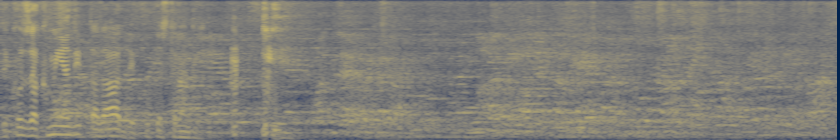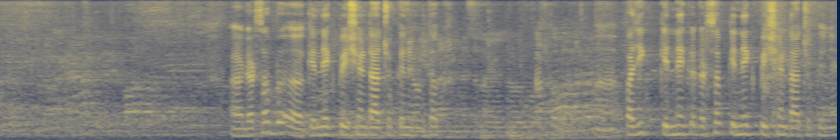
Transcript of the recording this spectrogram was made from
ਦੇਖੋ ਜ਼ਖਮੀਆਂ ਦੀ ਤਾਦਾਦ ਦੇਖੋ ਕਿਸ ਤਰ੍ਹਾਂ ਦੀ। ਡਾਕਟਰ ਸਾਹਿਬ ਕਿੰਨੇ ਕੁ ਪੇਸ਼ੈਂਟ ਆ ਚੁੱਕੇ ਨੇ ਹੁਣ ਤੱਕ? ਭਾਜੀ ਕਿੰਨੇ ਕੁ ਡਾਕਟਰ ਸਾਹਿਬ ਕਿੰਨੇ ਕੁ ਪੇਸ਼ੈਂਟ ਆ ਚੁੱਕੇ ਨੇ?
